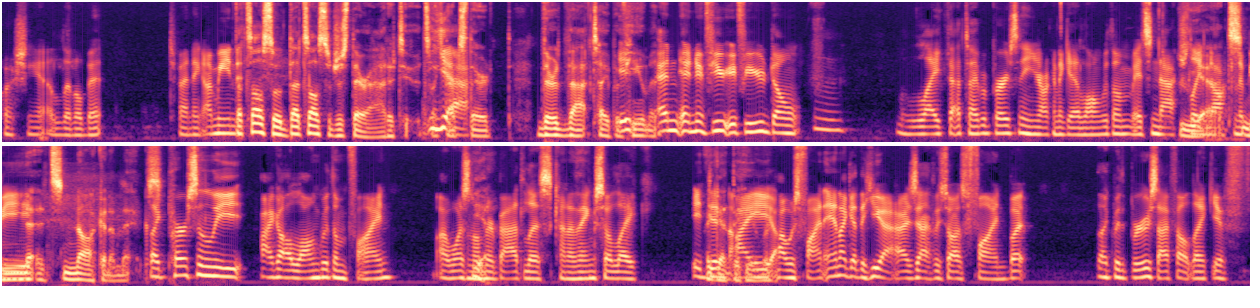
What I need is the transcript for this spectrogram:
pushing it a little bit, depending. I mean, that's also that's also just their attitudes. Like that's Yeah. their they're that type of it- human. and and if you if you don't Mm. Like that type of person and you're not gonna get along with them, it's naturally yeah, not gonna be n- it's not gonna mix. like personally. I got along with them fine. I wasn't on Yeah. their bad list, kind of thing. So like, it didn't. the I. I was fine, and I get the yeah exactly. So I was fine, but like with Bruce, I felt like if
